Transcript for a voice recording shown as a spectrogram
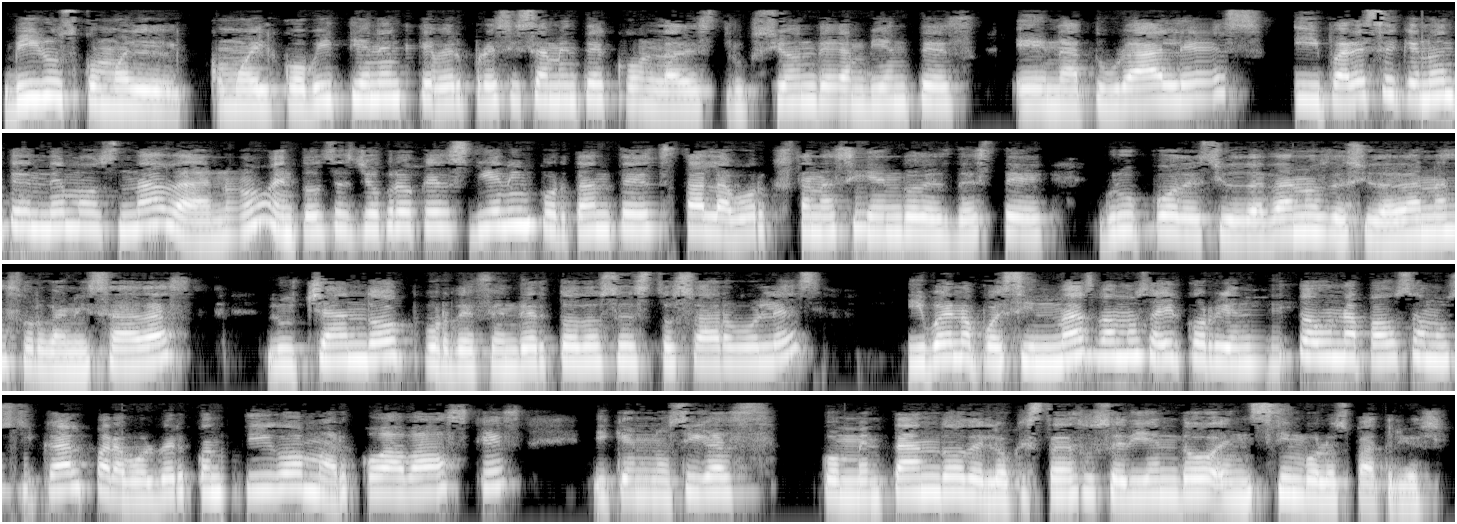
virus como el, como el COVID tienen que ver precisamente con la destrucción de ambientes eh, naturales y parece que no entendemos nada, ¿no? Entonces yo creo que es bien importante esta labor que están haciendo desde este grupo de ciudadanos, de ciudadanas organizadas, luchando por defender todos estos árboles. Y bueno, pues sin más, vamos a ir corriendo a una pausa musical para volver contigo, Marcoa Vázquez, y que nos sigas comentando de lo que está sucediendo en Símbolos Patrios.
